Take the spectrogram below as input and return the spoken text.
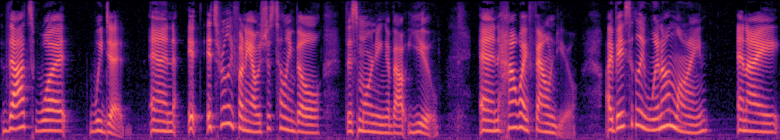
that's what we did. And it, it's really funny. I was just telling Bill this morning about you and how I found you. I basically went online and I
